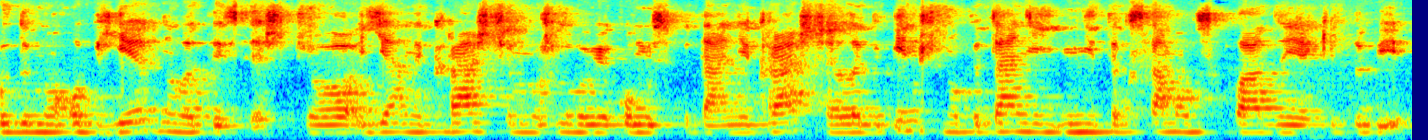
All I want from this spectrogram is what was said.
будемо об'єднуватися, що я не краще, можливо, в якомусь питанні краще, але в іншому питанні мені так само складно, як і тобі.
